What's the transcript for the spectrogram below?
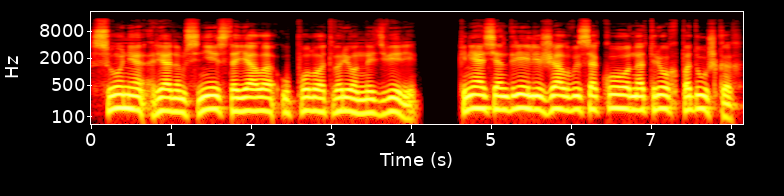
Соня рядом с ней стояла у полуотворенной двери. Князь Андрей лежал высоко на трех подушках.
